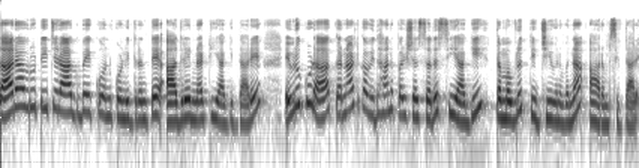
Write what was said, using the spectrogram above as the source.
ತಾರಾ ಅವರು ಟೀಚರ್ ಆಗಬೇಕು ಅಂದ್ಕೊಂಡಿದ್ರಂತೆ ಆದರೆ ನಟಿಯಾಗಿದ್ದಾರೆ. ಇವರು ಕೂಡ ಕರ್ನಾಟಕ ವಿಧಾನ ಪರಿಷತ್ ಸದಸ್ಯೆಯಾಗಿ ತಮ್ಮ ವೃತ್ತಿ ಜೀವನವನ್ನು ಆರಂಭಿಸಿದ್ದಾರೆ.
